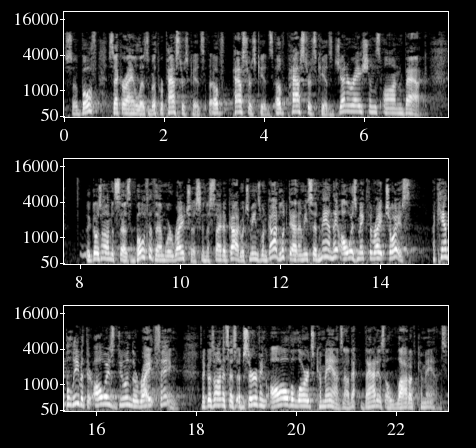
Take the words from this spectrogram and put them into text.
So both Zechariah and Elizabeth were pastors' kids, of pastors' kids, of pastors' kids, generations on back. It goes on and says, both of them were righteous in the sight of God, which means when God looked at them, he said, man, they always make the right choice. I can't believe it. They're always doing the right thing. And it goes on and says, observing all the Lord's commands. Now that, that is a lot of commands.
